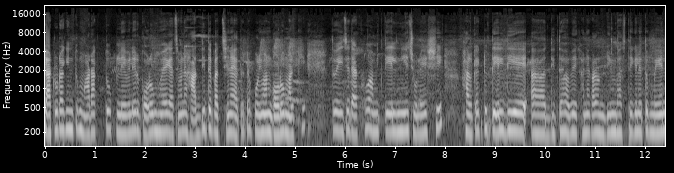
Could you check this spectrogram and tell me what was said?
চাটুটা কিন্তু মারাত্মক লেভেলের গরম হয়ে গেছে মানে হাত দিতে পারছি না, এতটা পরিমাণ গরম আর কি। তো এই যে দেখো, আমি তেল নিয়ে চলে এসেছি। হালকা একটু তেল দিয়ে দিতে হবে এখানে, কারণ ডিম ভাজতে গেলে তো মেন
